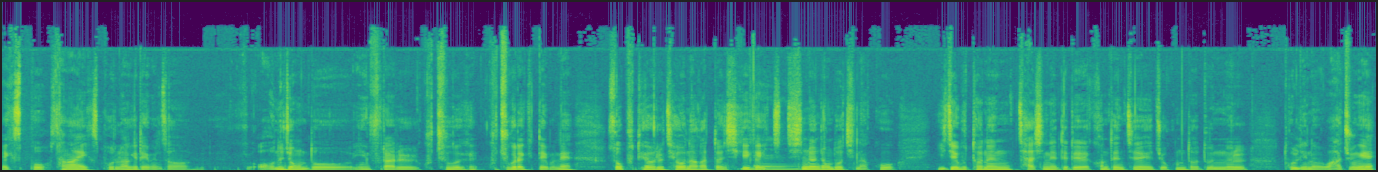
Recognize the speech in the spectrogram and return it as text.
엑스포 상하이 엑스포를 하게 되면서 어느 정도 인프라를 구축을, 구축을 했기 때문에 소프트웨어를 채워나갔던 시기가 네. 10년 정도 지났고 이제부터는 자신네들의 컨텐츠에 조금 더 눈을 돌리는 와중에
